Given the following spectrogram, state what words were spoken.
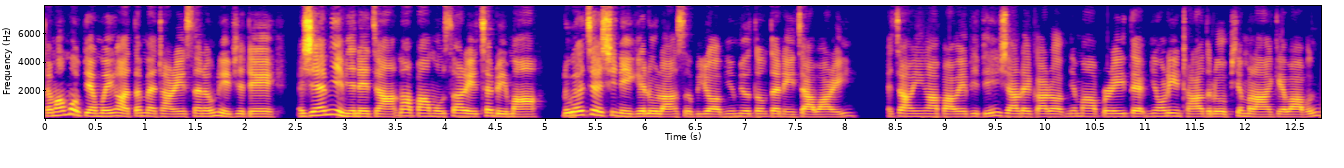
ဒါမှမဟုတ်ပြန်ပွဲကသတ်မှတ်ထားတဲ့စံနှုန်းတွေဖြစ်တဲ့အရန်မြင့်မြင့်တဲ့ကြောင့်လှပမှုစတဲ့ချက်တွေမှာလိုအပ်ချက်ရှိနေကြလို့လားဆိုပြီးတော့မျိုးမျိုးသုံးသပ်နေကြပါတယ်။အကြောင်းရင်းကဘာပဲဖြစ်ဖြစ်ရလက်ကတော့မြန်မာပရိသတ်မျောလင့်ထားသလိုဖြစ်မလာခဲ့ပါဘူး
